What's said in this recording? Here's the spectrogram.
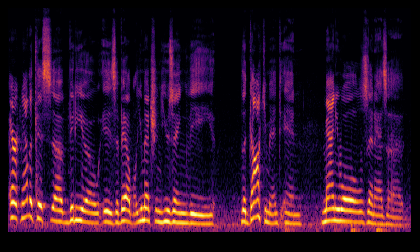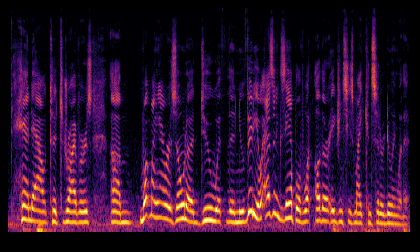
Eric, now that this uh, video is available, you mentioned using the the document in manuals and as a handout to, to drivers. Um, what might Arizona do with the new video as an example of what other agencies might consider doing with it?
